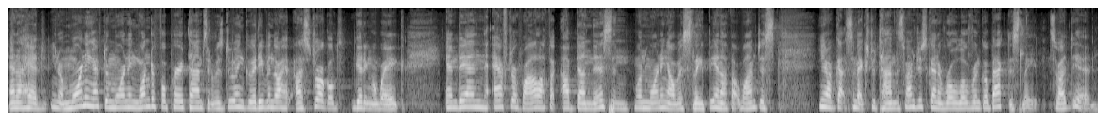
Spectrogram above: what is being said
And I had, you know, morning after morning, wonderful prayer times, and it was doing good, even though I, I struggled getting awake. And then after a while, I thought, I've done this. And one morning I was sleepy, and I thought, well, I'm just you know, I've got some extra time this morning. I'm just going to roll over and go back to sleep. So I did.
